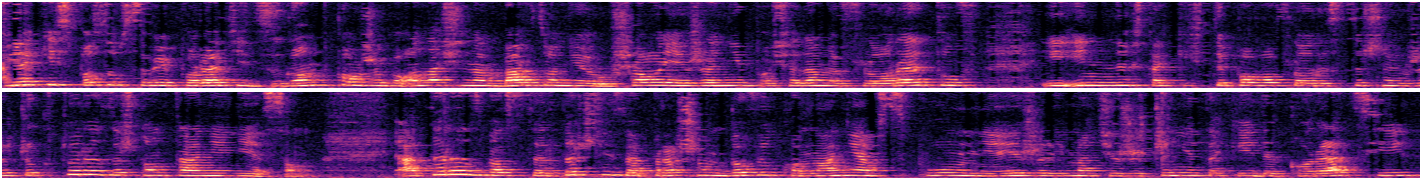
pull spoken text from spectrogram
w jaki sposób sobie poradzić z gąbką, żeby ona się nam bardzo nie ruszała, jeżeli nie posiadamy floretów i innych takich typowo florystycznych rzeczy, które zresztą tanie nie są. A teraz Was serdecznie zapraszam do wykonania wspólnie, jeżeli macie życzenie takiej dekoracji.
